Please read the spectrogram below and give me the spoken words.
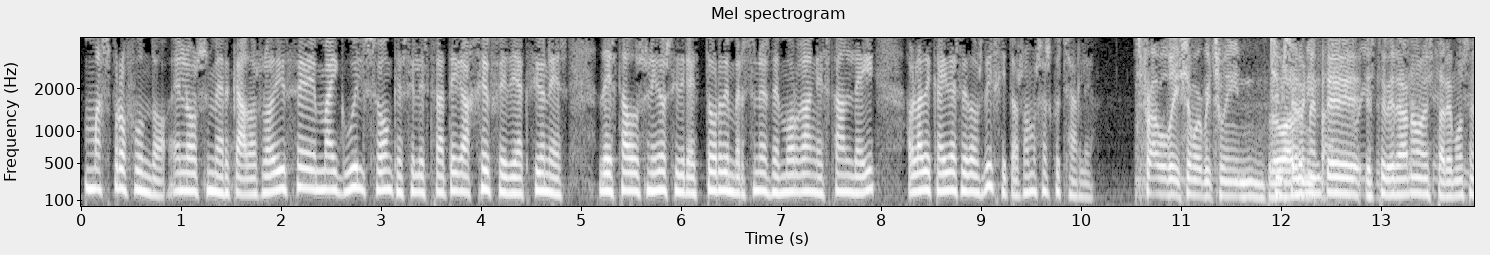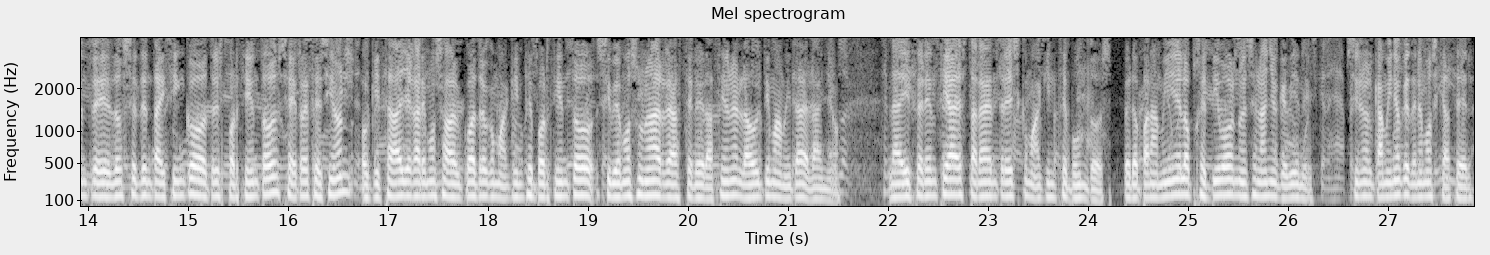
más profundo en los mercados. Lo dice Mike Wilson, que es el estratega jefe de acciones de Estados Unidos y director de inversiones de Morgan Stanley. Habla de caídas de dos dígitos. Vamos a escucharle. Probablemente este verano estaremos entre 2,75 o 3% si hay recesión o quizá llegaremos al 4,15% si vemos una reaceleración en la última mitad del año. La diferencia estará en 3,15 puntos, pero para mí el objetivo no es el año que viene, sino el camino que tenemos que hacer.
